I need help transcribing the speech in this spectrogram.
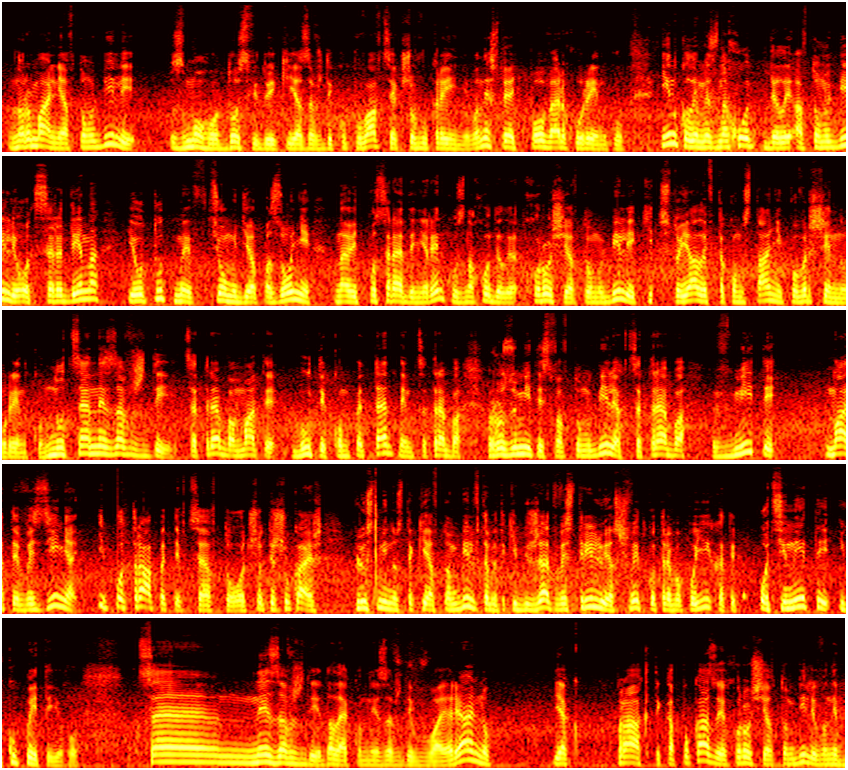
Нормальні автомобілі, з мого досвіду, який я завжди купував, це якщо в Україні, вони стоять по верху ринку. Інколи ми знаходили автомобілі, от середина, і отут ми в цьому діапазоні, навіть посередині ринку, знаходили хороші автомобілі, які стояли в такому стані по вершину ринку. Ну це не завжди. Це треба мати бути компетентним, це треба розумітись в автомобілях, це треба вміти. Мати везіння і потрапити в це авто. От що ти шукаєш плюс-мінус такий автомобіль, в тебе такий бюджет вистрілює, швидко треба поїхати, оцінити і купити його. Це не завжди, далеко не завжди буває. Реально, як практика показує, хороші автомобілі вони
